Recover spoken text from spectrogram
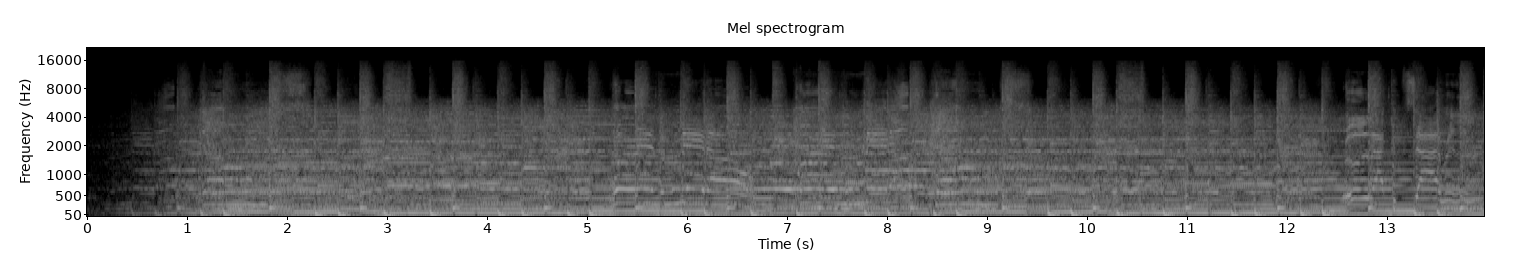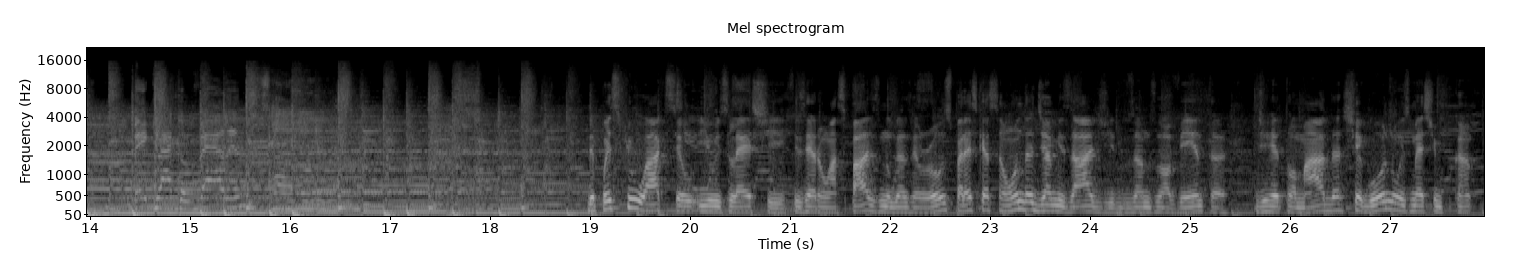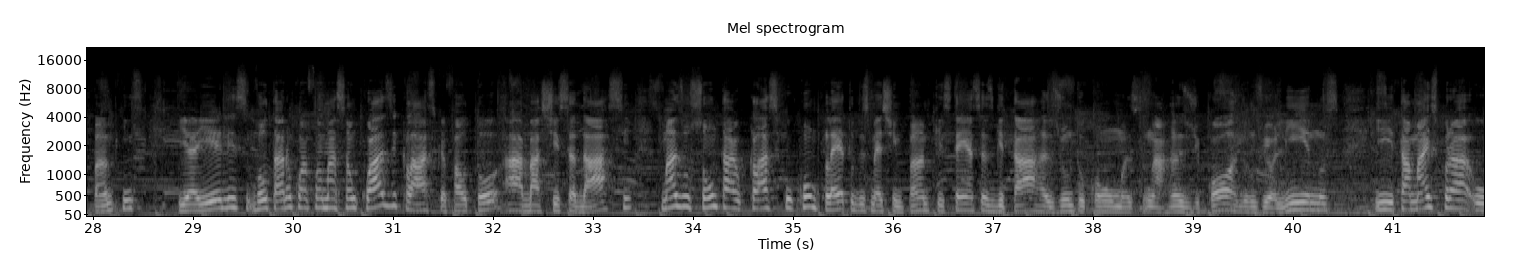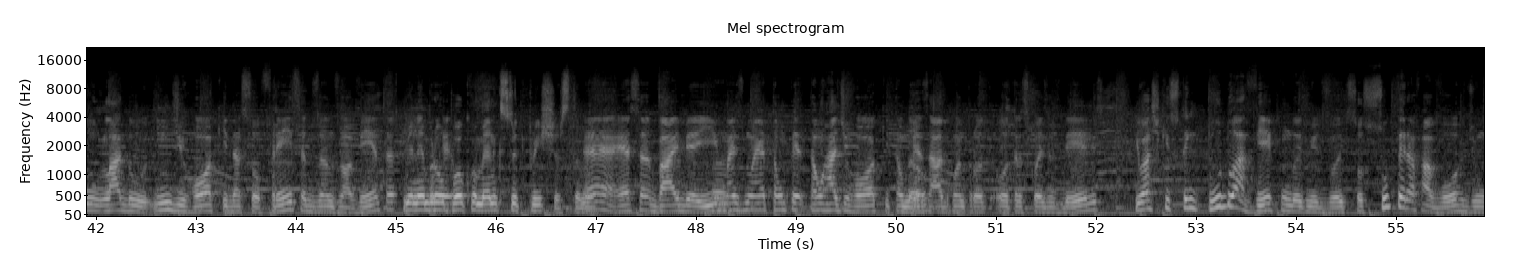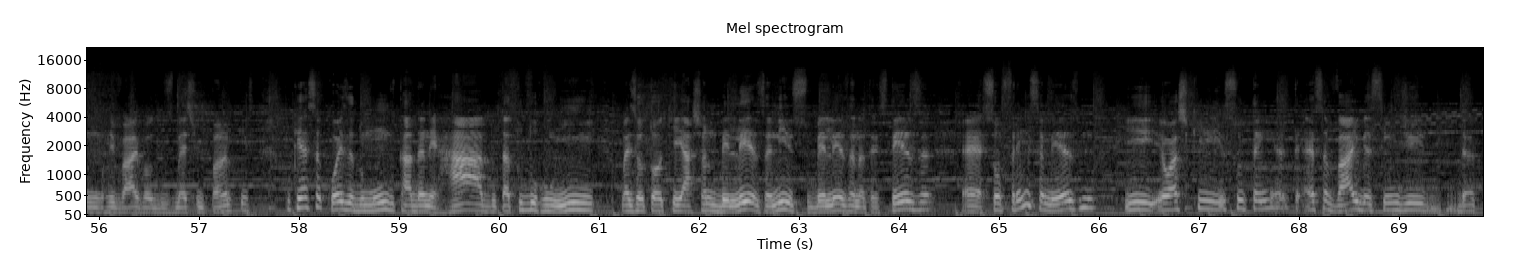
Depois que o Axel e o Slash fizeram as pazes no Guns N' Roses, parece que essa onda de amizade dos anos 90, de retomada, chegou no Smashing Pumpkins e aí eles voltaram com a formação quase clássica. Faltou a baixista Darcy, mas o som tá o clássico completo do Smashing Pumpkins. Tem essas guitarras junto com umas, um arranjo de cordas, uns violinos. E tá mais para o lado indie rock da sofrência dos anos 90. Me lembra porque... um pouco o Manic Street Preachers também. É, essa vibe aí, ah. mas não é tão, tão hard rock, tão não. pesado quanto outras coisas deles. E eu acho que isso tem tudo a ver com 2018. Sou super a favor de um revival dos Smashing Pumpkins, porque essa coisa do mundo tá dando errado, tá tudo ruim, mas eu tô aqui achando beleza nisso, beleza na tristeza, é, sofrência mesmo. E eu acho que isso tem essa vibe assim de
